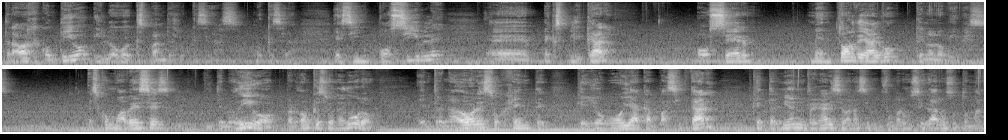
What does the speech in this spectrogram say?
trabaja contigo y luego expandes lo que seas, lo que sea. Es imposible eh, explicar o ser mentor de algo que no lo vives. Es como a veces, y te lo digo, perdón que suene duro, entrenadores o gente que yo voy a capacitar que terminan de entrenar y se van a fumar un cigarro o toman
